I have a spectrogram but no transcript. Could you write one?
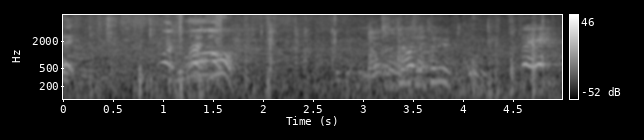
안 돼.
